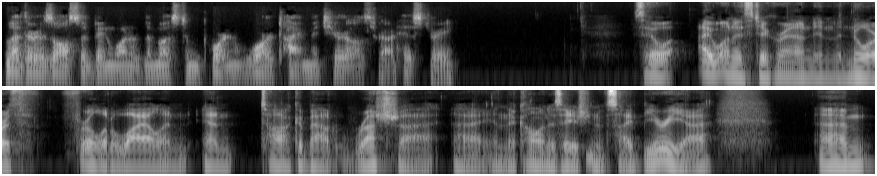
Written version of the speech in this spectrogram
leather has also been one of the most important wartime materials throughout history. So I want to stick around in the north for a little while and and talk about Russia uh, and the colonization of Siberia, um,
